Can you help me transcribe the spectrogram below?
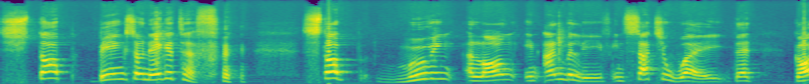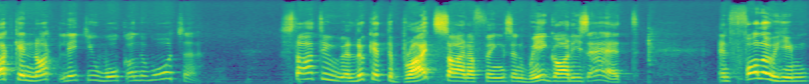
stop being so negative. stop moving along in unbelief in such a way that God cannot let you walk on the water. Start to look at the bright side of things and where God is at and follow Him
